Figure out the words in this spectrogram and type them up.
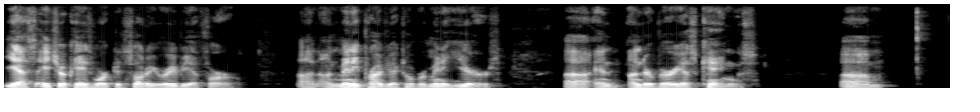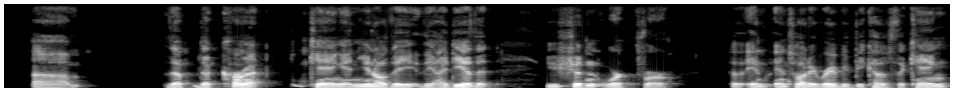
yes, HOK has worked in Saudi Arabia for on, on many projects over many years, uh, and under various kings. Um, um, the the current king, and you know the the idea that you shouldn't work for uh, in in Saudi Arabia because the king,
